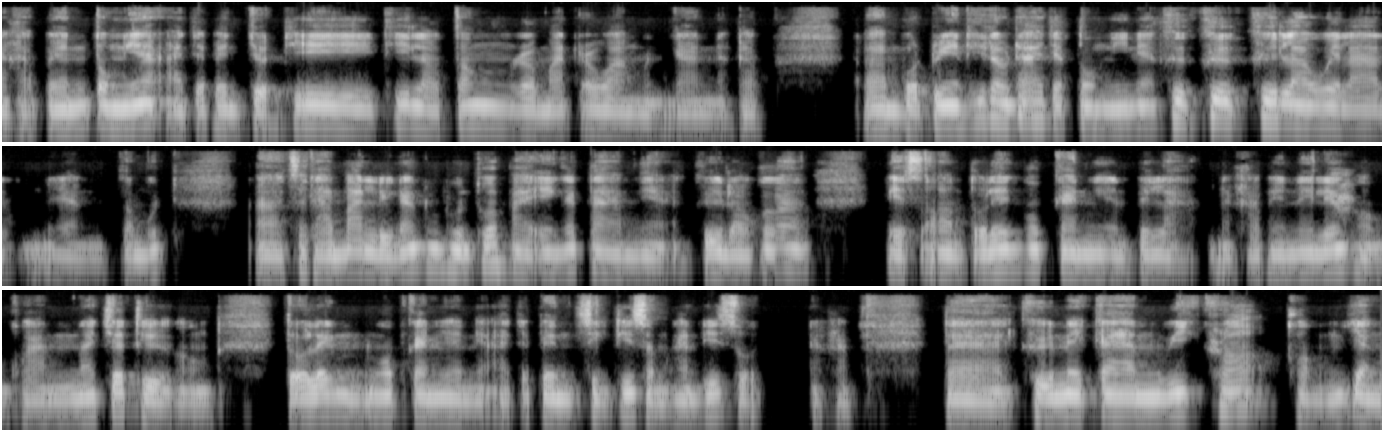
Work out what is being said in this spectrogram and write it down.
นะครับ เพราะฉะนั้นตรงนี้อาจจะเป็นจุดที่ที่เราต้องระมัดระวังเหมือนกันนะครับบทเรียนที่เราได้จากตรงนี้เนี่ยคือคือคือเราเวลาอย่างสมมติสถาบันหรือนักลงทุนทั่วไปเองก็ตามเนี่ยคือเราก็เบสออนตัวเลขงบการเงินเป็นหลักนะครับในเรื่องของความน่าเชื่อถือของตัวเลขงบการเงินเนี่ยอาจจะเป็นสิ่งที่สำคัญที่สุด นะครับ แต่คือในการวิเคราะห์ของอย่าง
